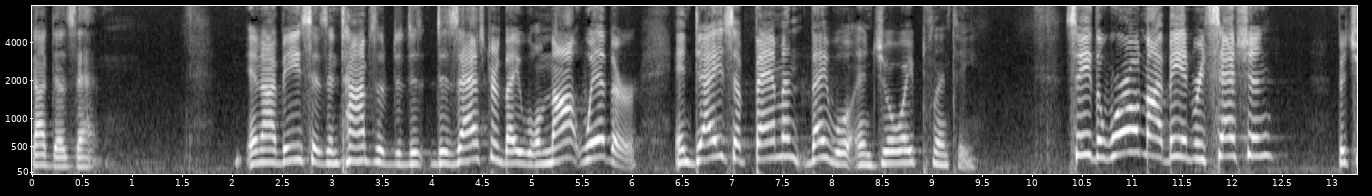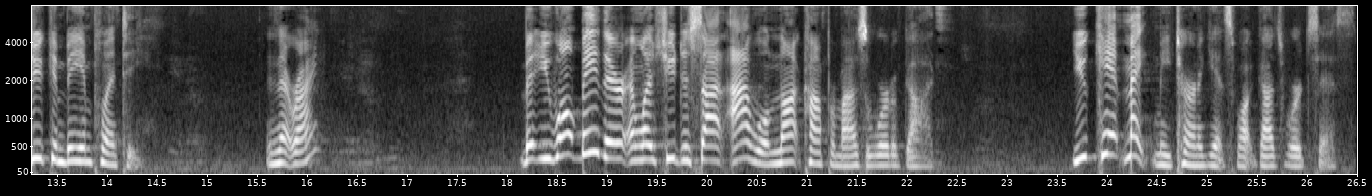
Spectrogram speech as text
God does that. NIV says, In times of disaster, they will not wither. In days of famine, they will enjoy plenty. See, the world might be in recession, but you can be in plenty. Isn't that right? But you won't be there unless you decide, I will not compromise the Word of God. You can't make me turn against what God's Word says.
